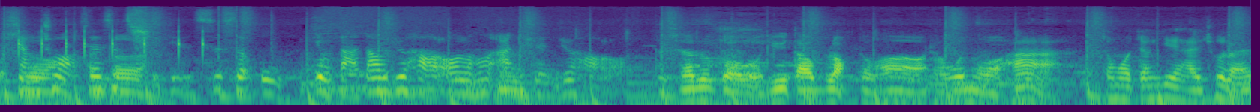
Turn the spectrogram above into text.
我想错了，现在是七点四十五，有打到就好了，然后安全就好了。等下如果我遇到 block 的话，他问我哈，周末这样夜还出来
